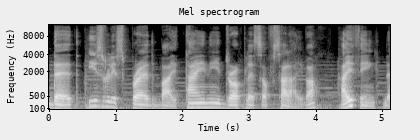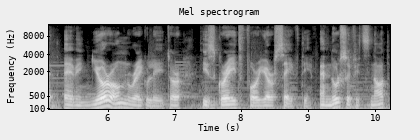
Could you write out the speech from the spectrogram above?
that easily spread by tiny droplets of saliva, I think that having your own regulator is great for your safety. And also if it's not,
